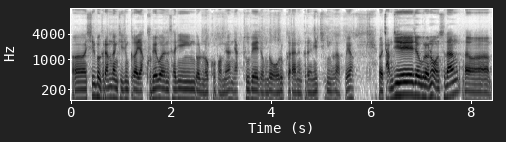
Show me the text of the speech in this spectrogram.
어, 실버 그람당 기준가가 약 900원 선인 걸 놓고 보면 약 두 배 정도 오를 거라는 그런 예측인 것 같고요. 어, 잠재적으로는 원수당 어,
